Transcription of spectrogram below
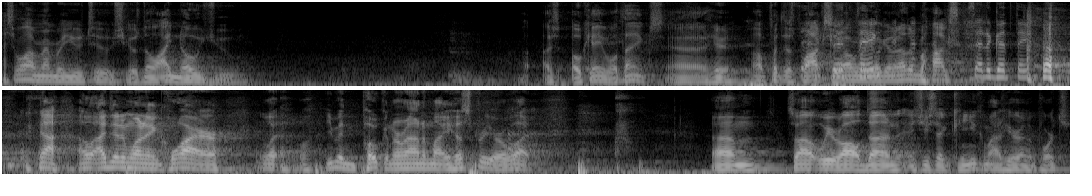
I said, Well, I remember you too. She goes, No, I know you. I said, okay, well, thanks. Uh, here, I'll put this box here. To look at another box. Is that a good thing? yeah, I, I, didn't want to inquire. What, well, you've been poking around in my history or what? Um, so I, we were all done, and she said, Can you come out here on the porch?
